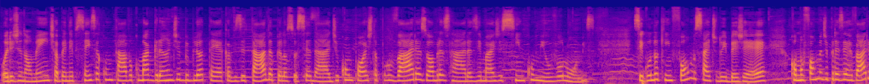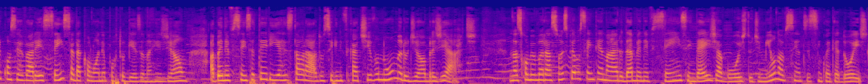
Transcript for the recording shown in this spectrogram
Originalmente, a beneficência contava com uma grande biblioteca visitada pela sociedade, composta por várias obras raras e mais de 5 mil volumes. Segundo o que informa o site do IBGE, como forma de preservar e conservar a essência da colônia portuguesa na região, a beneficência teria restaurado um significativo número de obras de arte. Nas comemorações pelo centenário da Beneficência, em 10 de agosto de 1952,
